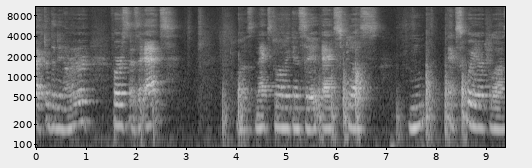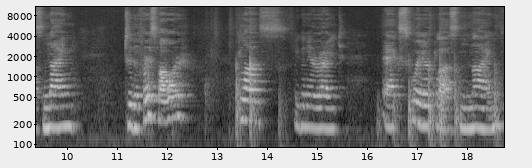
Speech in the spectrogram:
factor the denominator first as x plus next one we can say x plus x squared plus 9 to the first power plus we're going to write x squared plus 9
